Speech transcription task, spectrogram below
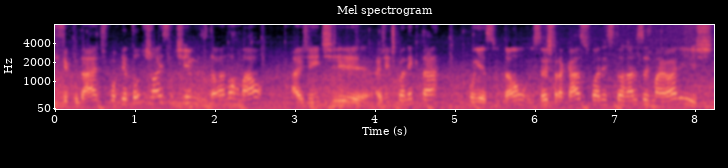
dificuldades, porque todos nós sentimos, então é normal a gente, a gente conectar com isso. Então, os seus fracassos podem se tornar os seus maiores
